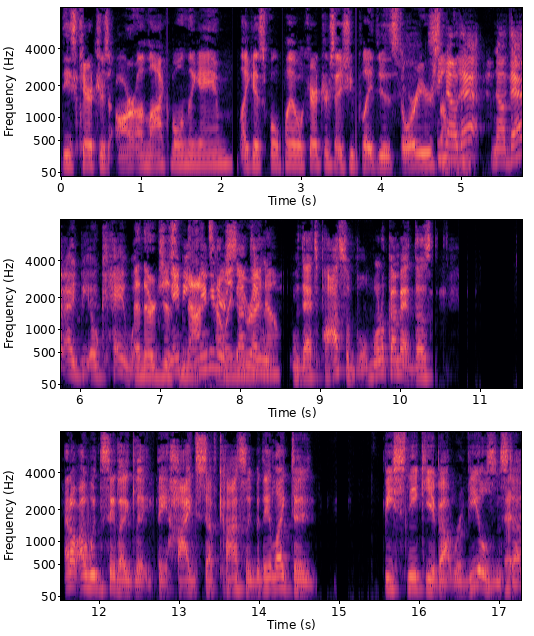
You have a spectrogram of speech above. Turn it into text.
these characters are unlockable in the game, like as full playable characters as you play through the story or See something? now that now that I'd be okay with. and they're just maybe, not maybe telling you right now. That's possible. Mortal Kombat does. I don't. I wouldn't say like they, hide stuff constantly, but they like to be sneaky about reveals and stuff.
